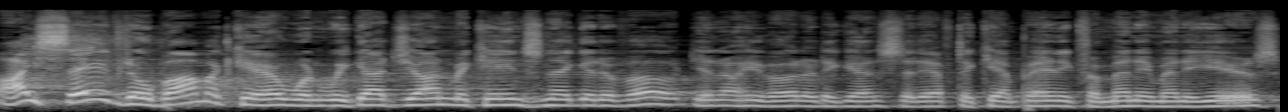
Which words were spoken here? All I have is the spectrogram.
I saved Obamacare when we got John McCain's negative vote. You know, he voted against it after campaigning for many, many years.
